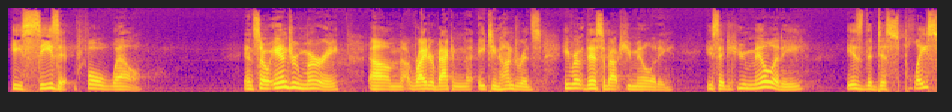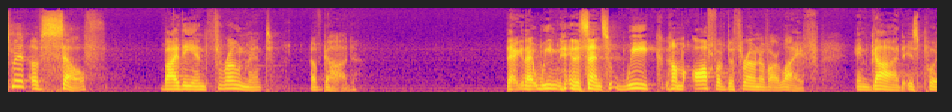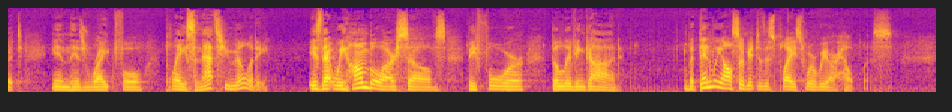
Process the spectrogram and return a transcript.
he sees it full well. And so, Andrew Murray, um, a writer back in the 1800s, he wrote this about humility. He said, Humility is the displacement of self by the enthronement of God. That, that we, in a sense, we come off of the throne of our life and God is put in his rightful place. And that's humility, is that we humble ourselves before the living God. But then we also get to this place where we are helpless.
